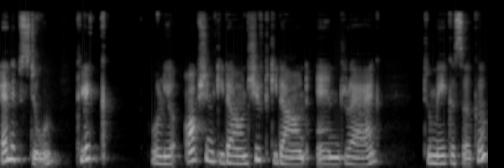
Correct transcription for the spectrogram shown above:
ellipse tool, click, hold your option key down, shift key down, and drag to make a circle,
